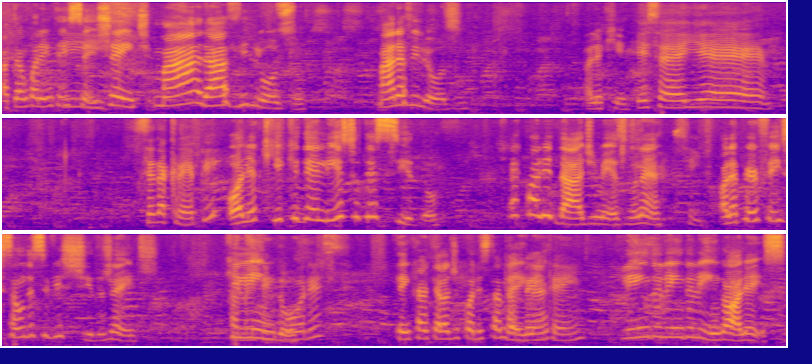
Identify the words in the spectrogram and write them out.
Até um 46. Isso. Gente, maravilhoso. Maravilhoso. Olha aqui. Esse aí é seda crepe. Olha aqui que delícia o tecido. É qualidade mesmo, né? Sim. Olha a perfeição desse vestido, gente. Que também lindo. Tem cores. Tem cartela de cores também, também né? tem. Lindo, lindo, lindo. Olha isso.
